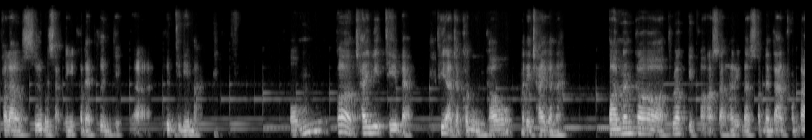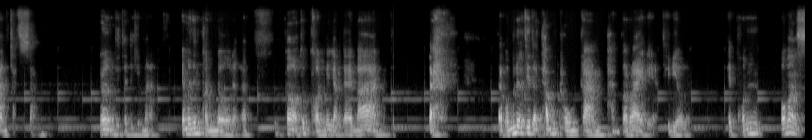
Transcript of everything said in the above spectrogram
พอเราซื้อบริษัทนี้ก็ได้พื้นที่พื้นที่นี้มา ผมก็ใช้วิธีแบบที่อาจจะคนอื่นเขาไม่ได้ใช้กันนะ ตอนนั้นก็ธุรกิจของอสังหาริมทรัพย์ในด้านของการจัดสรรเริ่มที่จะดีมาก ยังไม่ถึงคอนโดนะครับ ก็ทุกคนก็อยากได้บ้าน แต่แต่ผมเลือกที่จะทำโครงการพันกว่าไร่เนี่ยทีเดียวเลยเหตุผลเพราะว่าไซ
